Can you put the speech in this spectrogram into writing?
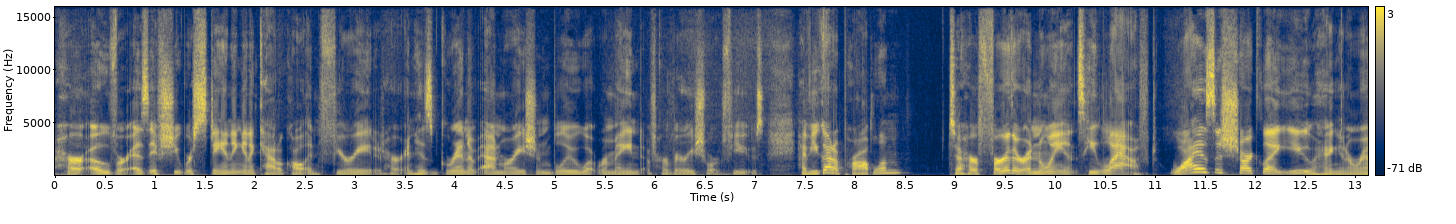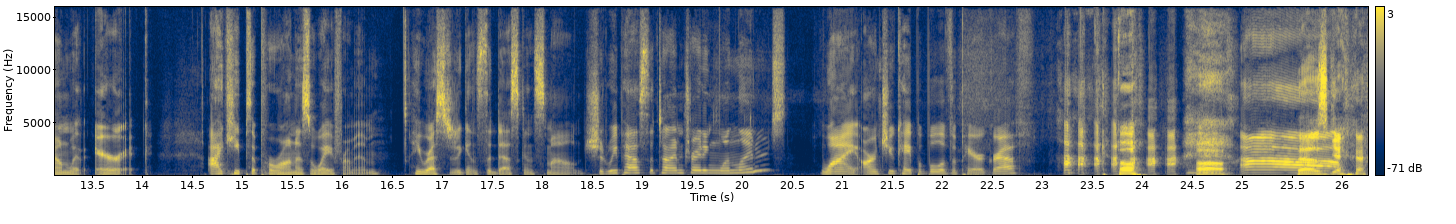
her over as if she were standing in a cattle call infuriated her, and his grin of admiration blew what remained of her very short fuse. Have you got a problem? To her further annoyance, he laughed. Why is a shark like you hanging around with Eric? I keep the piranhas away from him. He rested against the desk and smiled. Should we pass the time trading one liners? Why? Aren't you capable of a paragraph? oh, oh, Ah, that was good.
